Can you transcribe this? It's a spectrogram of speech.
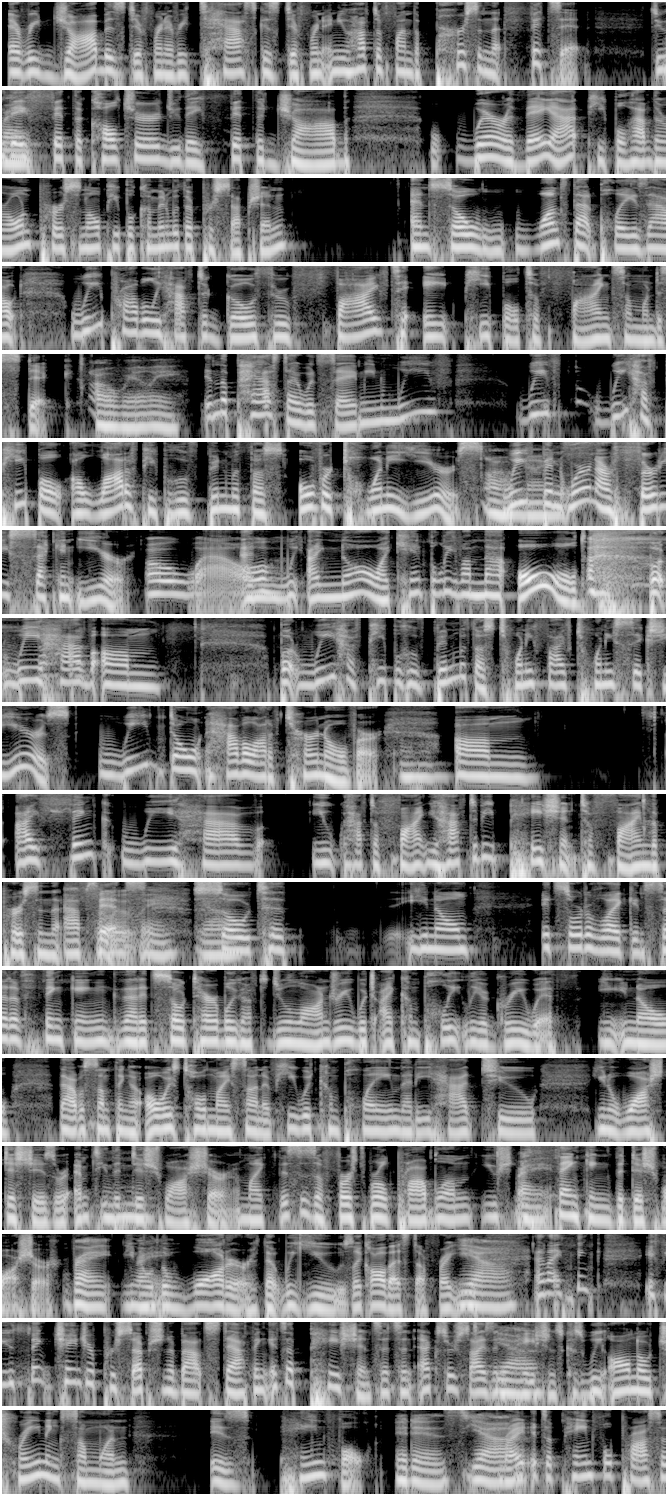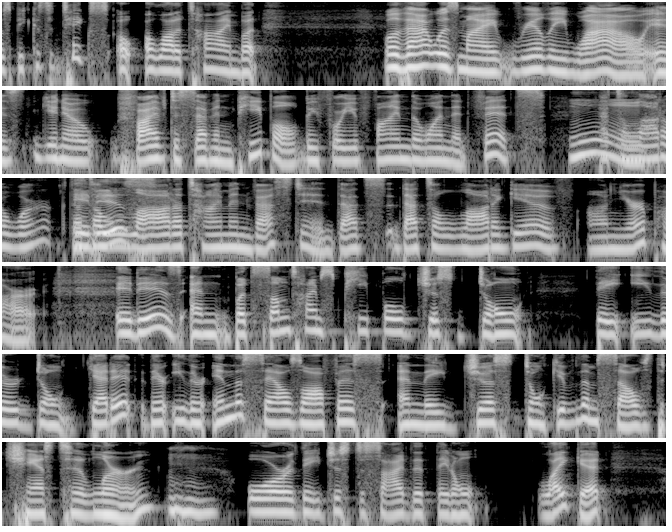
every job is different, every task is different, and you have to find the person that fits it. Do they fit the culture? Do they fit the job? Where are they at? People have their own personal, people come in with a perception. And so once that plays out, we probably have to go through five to eight people to find someone to stick. Oh, really? In the past, I would say, I mean, we've we've we have people, a lot of people who've been with us over 20 years. Oh, We've been we're in our 32nd year. Oh, wow. And we I know, I can't believe I'm that old. but we have um but we have people who've been with us 25 26 years we don't have a lot of turnover um i think we have you have to find you have to be patient to find the person that fits yeah. so to you know it's sort of like instead of thinking that it's so terrible you have to do laundry which i completely agree with you know that was something i always told my son if he would complain that he had to you know wash dishes or empty the dishwasher i'm like this is a first world problem you should be Mm-hmm. Thanking the dishwasher right. you know right. the water that we use like all that stuff right You- Yeah. and i think if you think change your perception about staffing it's a patience it's an exercise in Yeah. patience because we all know training someone is painful It is, yeah. right it's a painful process because it takes a, a lot of time but Well, that was my really wow is, you know, five to seven people before you find the one that fits. That's a lot of work. That's Mm. It a is. lot of time invested. That's that's a lot of give on your part. It is. And but sometimes people just don't they either don't get it, they're either in the sales office and they just don't give themselves the chance to learn, or they just decide that they don't like it.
